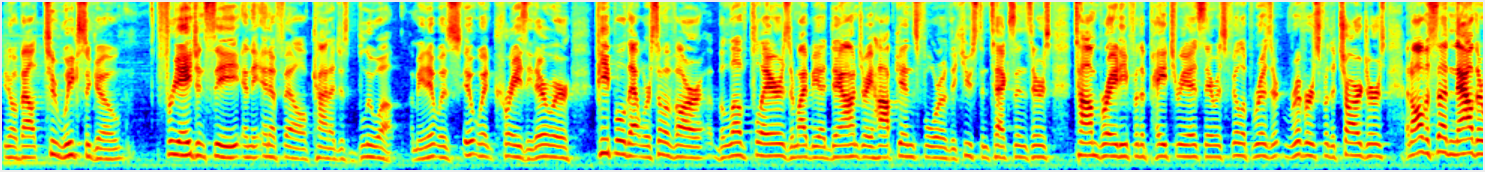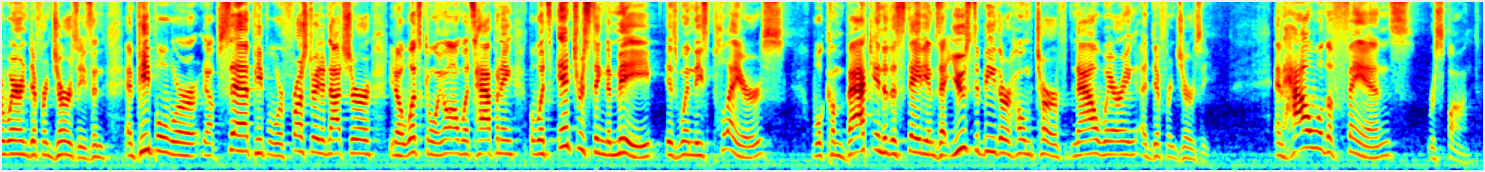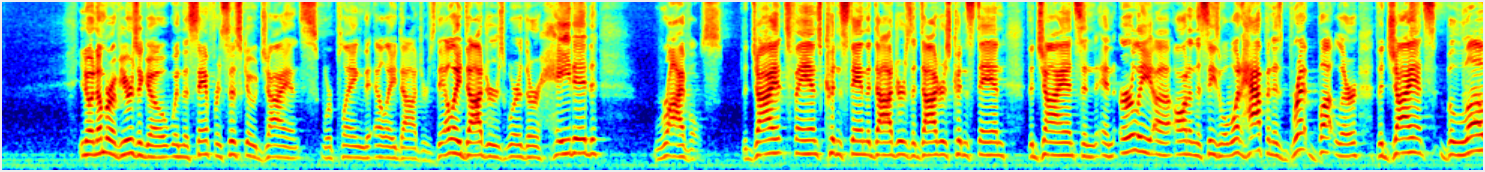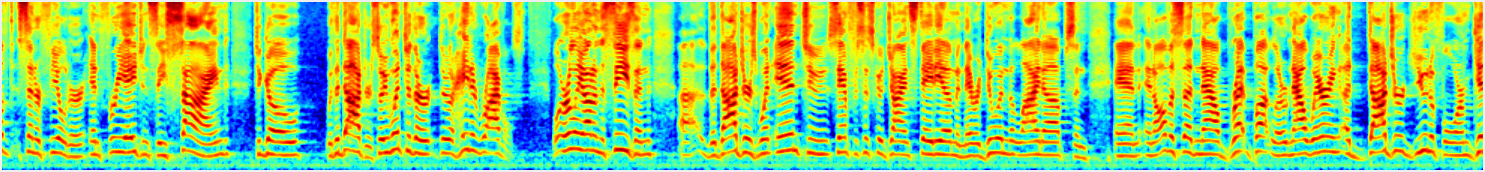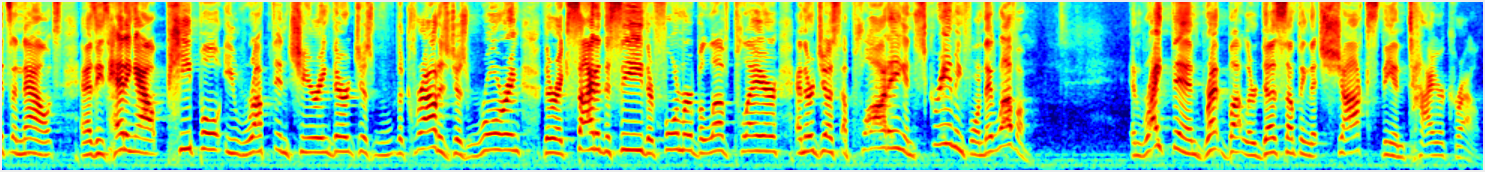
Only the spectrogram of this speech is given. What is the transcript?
You know, about two weeks ago, free agency in the NFL kind of just blew up. I mean, it was it went crazy. There were people that were some of our beloved players. There might be a DeAndre Hopkins for the Houston Texans. There's Tom Brady for the Patriots. There was Philip Rivers for the Chargers. And all of a sudden now they're wearing different jerseys. And, and people were upset. People were frustrated, not sure, you know, what's going on, what's happening. But what's interesting to me is when these players will come back into the stadiums that used to be their home turf, now wearing a different jersey. And how will the fans respond? You know, a number of years ago, when the San Francisco Giants were playing the LA Dodgers, the LA Dodgers were their hated rivals. The Giants fans couldn't stand the Dodgers. The Dodgers couldn't stand the Giants. And, and early uh, on in the season, well, what happened is Brett Butler, the Giants' beloved center fielder in free agency, signed to go with the Dodgers. So he went to their, their hated rivals. Well, early on in the season, uh, the Dodgers went into San Francisco Giants Stadium and they were doing the lineups. And, and, and all of a sudden, now Brett Butler, now wearing a Dodger uniform, gets announced. And as he's heading out, people erupt in cheering. They're just, the crowd is just roaring. They're excited to see their former beloved player and they're just applauding and screaming for him. They love him. And right then, Brett Butler does something that shocks the entire crowd.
